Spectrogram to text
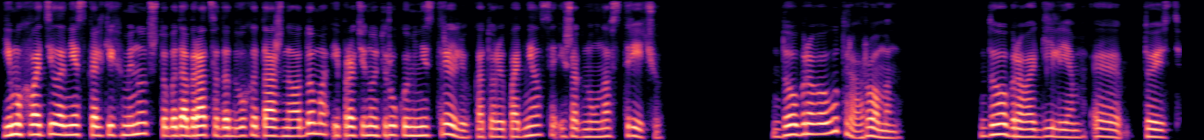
Ему хватило нескольких минут, чтобы добраться до двухэтажного дома и протянуть руку министрелю, который поднялся и шагнул навстречу. «Доброго утра, Роман». «Доброго, Гильям, э, то есть...»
